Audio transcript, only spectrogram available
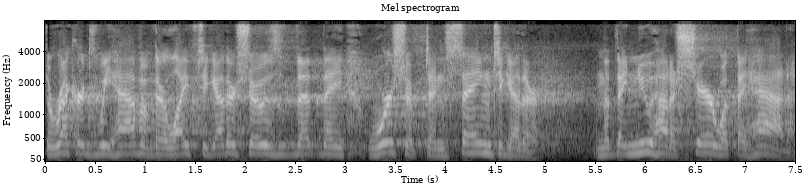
The records we have of their life together shows that they worshiped and sang together and that they knew how to share what they had.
